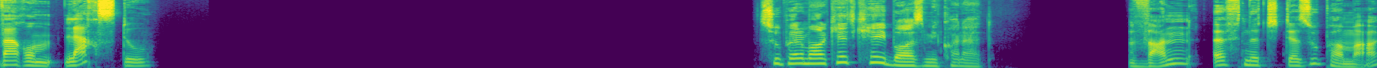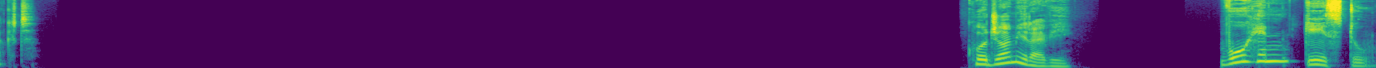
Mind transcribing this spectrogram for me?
Warum lachst du? سوپرمارکت کی باز می کند؟ Wann öffnet der Supermarkt? کجا می روی؟ Wohin gehst du?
